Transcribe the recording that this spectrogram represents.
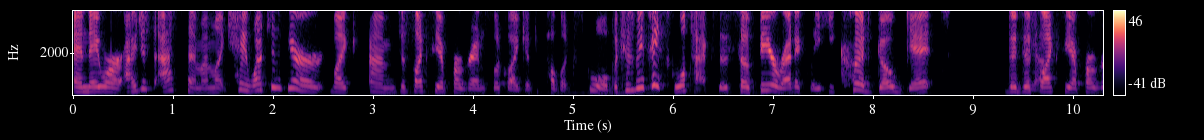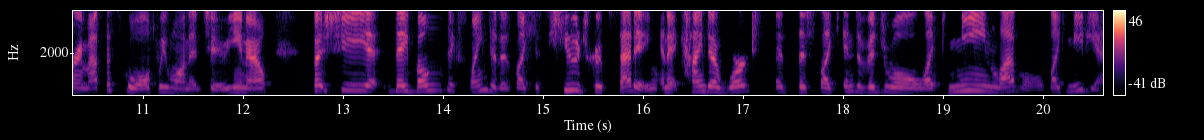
and they were. I just asked them. I'm like, hey, what does your like um, dyslexia programs look like at the public school? Because we pay school taxes, so theoretically, he could go get the dyslexia yeah. program at the school if we wanted to, you know. But she, they both explained it as like this huge group setting, and it kind of works at this like individual, like mean level, like median,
